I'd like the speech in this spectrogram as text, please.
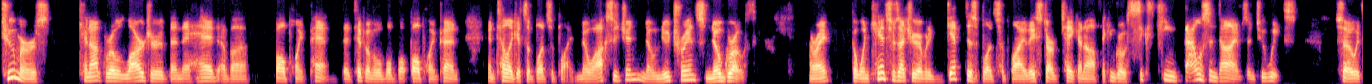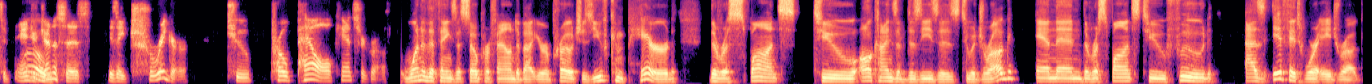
Tumors cannot grow larger than the head of a ballpoint pen, the tip of a ballpoint pen, until it gets a blood supply. No oxygen, no nutrients, no growth. All right. But when cancer is actually able to get this blood supply, they start taking off. They can grow 16,000 times in two weeks. So it's a, angiogenesis is a trigger to propel cancer growth. One of the things that's so profound about your approach is you've compared the response to all kinds of diseases to a drug and then the response to food as if it were a drug.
